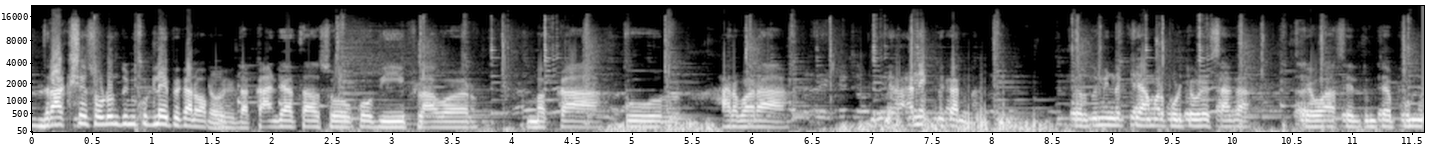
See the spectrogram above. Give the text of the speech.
द्राक्ष सोडून तुम्ही कुठल्याही पिकाला वापरू शकता. कांद्याचा असो कोबी फ्लावर मका तूर हरभरा म्हणजे अनेक पिकांना. तर तुम्ही नक्की आम्हाला पुढच्या वेळेस सांगा. तेव्हा असेल तुमच्या पूर्ण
